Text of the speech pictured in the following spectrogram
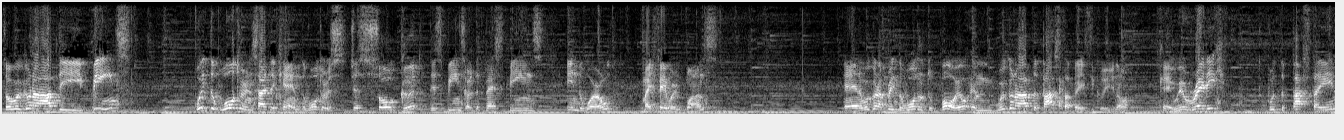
So we're gonna add the beans with the water inside the can. The water is just so good. These beans are the best beans in the world. My favorite ones. And we're gonna bring the water to boil and we're gonna have the pasta basically, you know? Okay, we're ready to put the pasta in.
